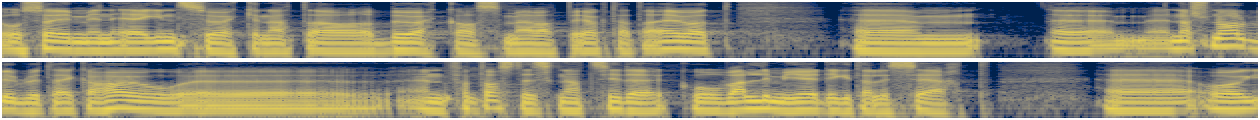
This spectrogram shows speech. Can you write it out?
også i min egen søken etter bøker som jeg har vært på jakt etter, er jo at eh, eh, Nasjonalbiblioteket har jo eh, en fantastisk nettside hvor veldig mye er digitalisert. Eh, og,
